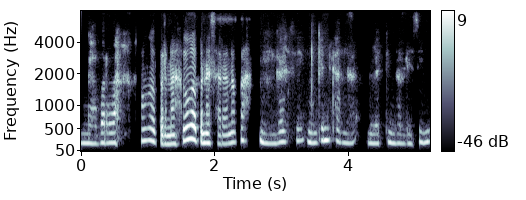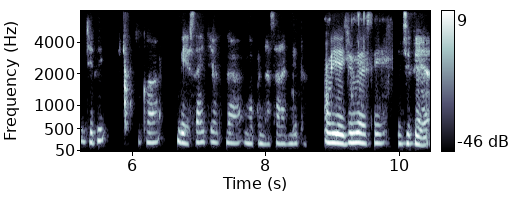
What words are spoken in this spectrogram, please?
nggak pernah Lu nggak pernah? Lu nggak penasaran apa? enggak sih mungkin karena gue tinggal di sini jadi suka biasa aja nggak nggak penasaran gitu Oh iya juga sih. Jadi kayak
